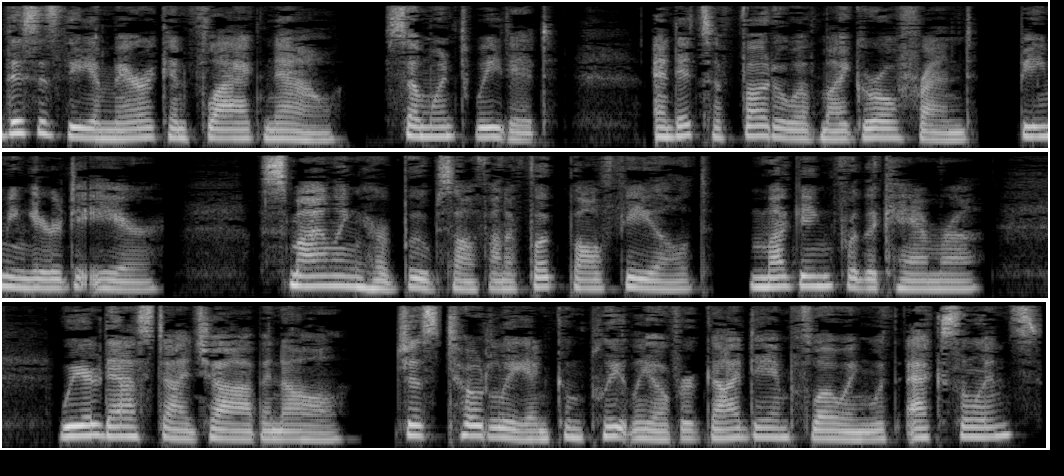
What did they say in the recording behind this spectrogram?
This is the American flag now, someone tweeted. And it's a photo of my girlfriend, beaming ear to ear, smiling her boobs off on a football field, mugging for the camera. Weird ass dye job and all, just totally and completely over goddamn flowing with excellence?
